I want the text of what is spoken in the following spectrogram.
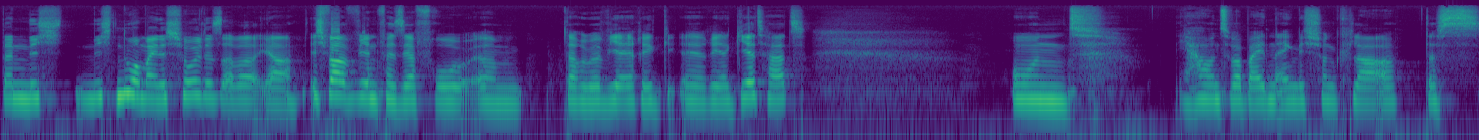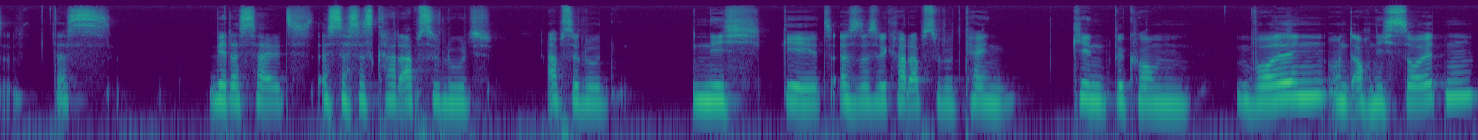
dann nicht, nicht nur meine Schuld ist, aber ja, ich war auf jeden Fall sehr froh ähm, darüber, wie er re äh, reagiert hat. Und ja, uns war beiden eigentlich schon klar, dass, dass wir das halt, also dass es gerade absolut, absolut nicht geht. Also dass wir gerade absolut kein Kind bekommen wollen und auch nicht sollten.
